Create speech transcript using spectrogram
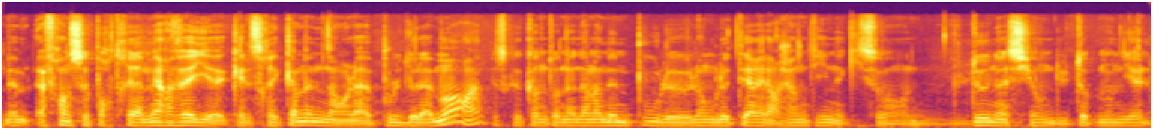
Même la France se porterait à merveille qu'elle serait quand même dans la poule de la mort, hein, parce que quand on a dans la même poule l'Angleterre et l'Argentine, qui sont deux nations du top mondial,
